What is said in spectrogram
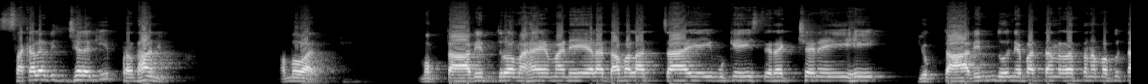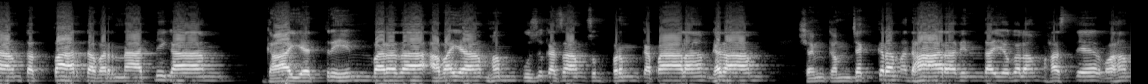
సకల విద్యలకి ప్రధాని అమ్మవారు. ముక్తా విద్రోమహమణేల ధవలచ్చాయై ముఖే స్థిరక్షణై యుక్తా విందు నిబద్ధన రత్న మకుటాం తత్పార్థవర్ణాత్మికాం గాయత్రీం వరద అభయాం కుసుకసాం శుభ్రం కపాలాం గదాం శంఖం చక్రమధార విందయుగలం హస్తేర్వహం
